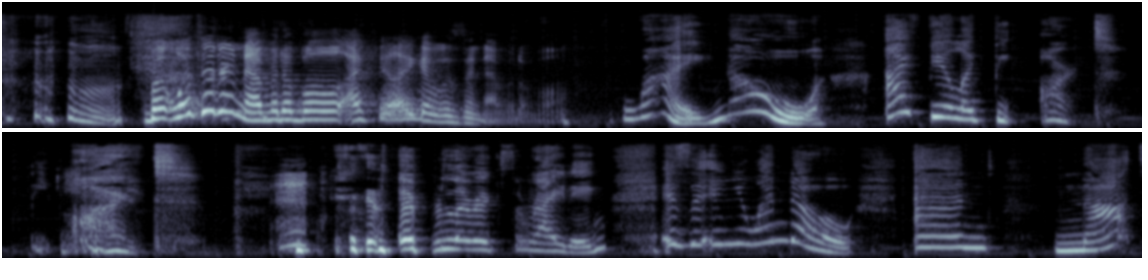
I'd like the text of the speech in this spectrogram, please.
but was it inevitable? I feel like it was inevitable. Why? No, I feel like the art, the art. the lyrics writing is the innuendo and not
